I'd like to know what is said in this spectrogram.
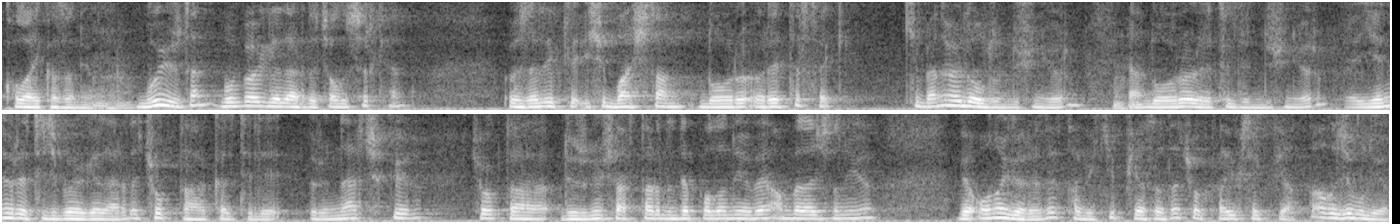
kolay kazanıyorlar. Bu yüzden bu bölgelerde çalışırken özellikle işi baştan doğru öğretirsek ki ben öyle olduğunu düşünüyorum. Yani doğru öğretildiğini düşünüyorum. E, Yeni üretici bölgelerde çok daha kaliteli ürünler çıkıyor. Çok daha düzgün şartlarda depolanıyor ve ambalajlanıyor. Ve ona göre de tabii ki piyasada çok daha yüksek fiyatla alıcı buluyor.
